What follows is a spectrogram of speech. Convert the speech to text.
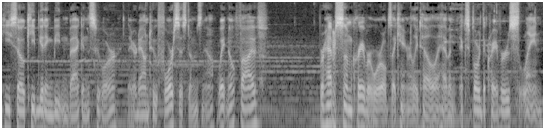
The Hissho keep getting beaten back in Suor. They are down to four systems now. Wait, no, five. Perhaps hmm. some Craver worlds, I can't really tell. I haven't explored the Craver's lane.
